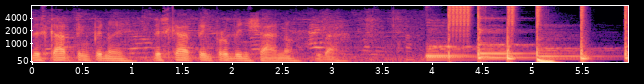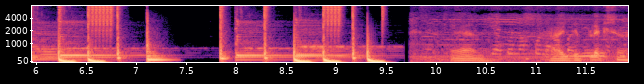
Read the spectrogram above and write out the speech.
Discarding Pinoy. Discarding probinsyano. Di ba? Ayan. Hardiplex ha.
